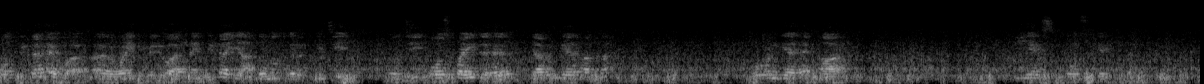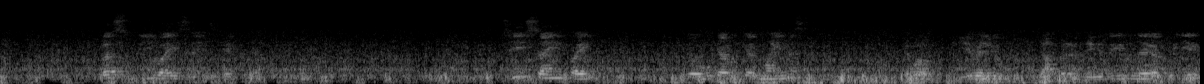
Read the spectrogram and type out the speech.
cos थीटा है y की वैल्यू r sin थीटा यहाँ दोनों की रख दीजिए तो पाई जो है, क्या बन गया था आपका? वो बन गया है r. एक्स cos के प्लस प्लस वाई sin के जी साइन फाई जो वो क्या बन गया? माइनस देखो ये वैल्यू यहाँ पर रख देंगे तो ये बन जाएगा px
